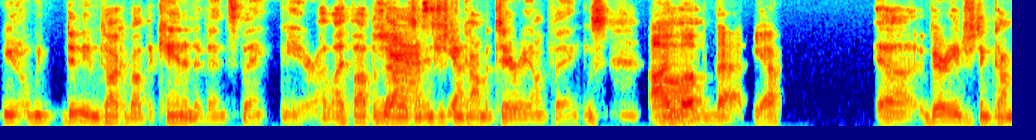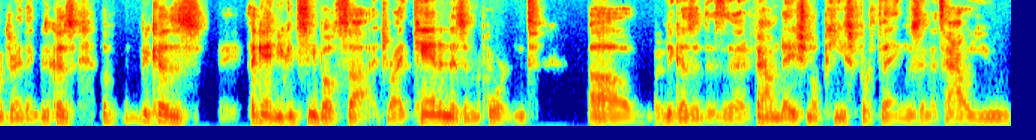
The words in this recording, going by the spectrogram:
you know, we didn't even talk about the canon events thing here. I, I thought that that was an interesting yeah. commentary on things. I Um, loved that. Yeah, Uh, very interesting commentary thing because because again, you can see both sides, right? Canon is important uh, because it is a foundational piece for things, and it's how you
